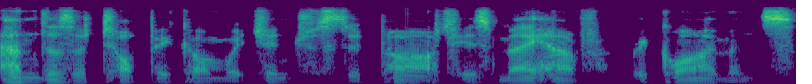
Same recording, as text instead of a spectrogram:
and as a topic on which interested parties may have requirements.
